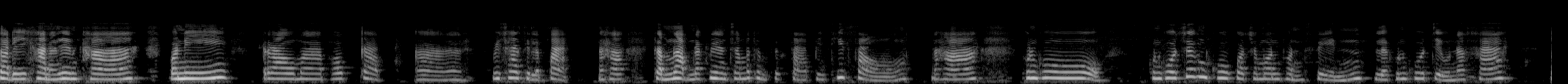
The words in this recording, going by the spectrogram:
สวัสดีค่ะนักเรียนคะ วันนี้เรามาพบกับวิชาศิลปะนะคะสำหรับนักเรียนชั้นประถมศึกษาปีที่สองนะคะ คุณครูคุณครูชื่อคุณครูกฤษมนผลศิลป์หรือคุณครูจิ๋วนะคะห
